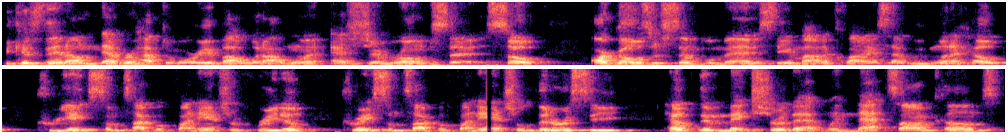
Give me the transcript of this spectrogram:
Because then I'll never have to worry about what I want, as Jim Rohn says. So our goals are simple, man. It's the amount of clients that we want to help create some type of financial freedom, create some type of financial literacy, help them make sure that when that time comes,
